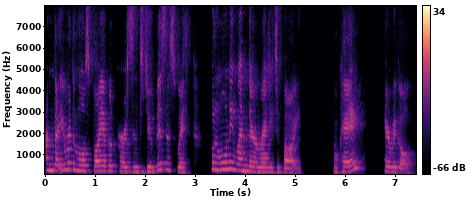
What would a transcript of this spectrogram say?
and that you're the most viable person to do business with, but only when they're ready to buy. Okay, here we go.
